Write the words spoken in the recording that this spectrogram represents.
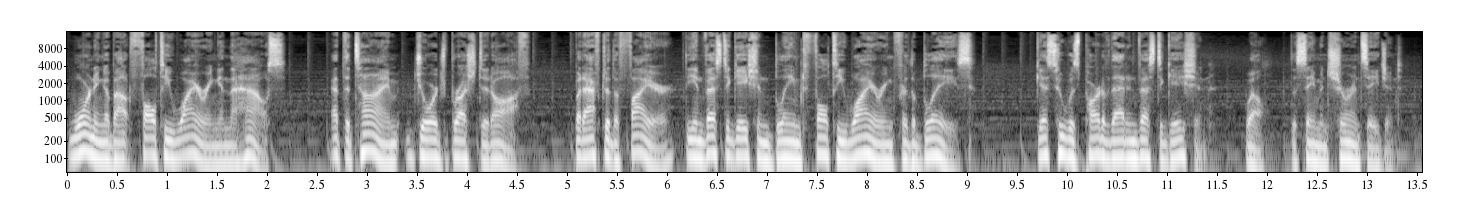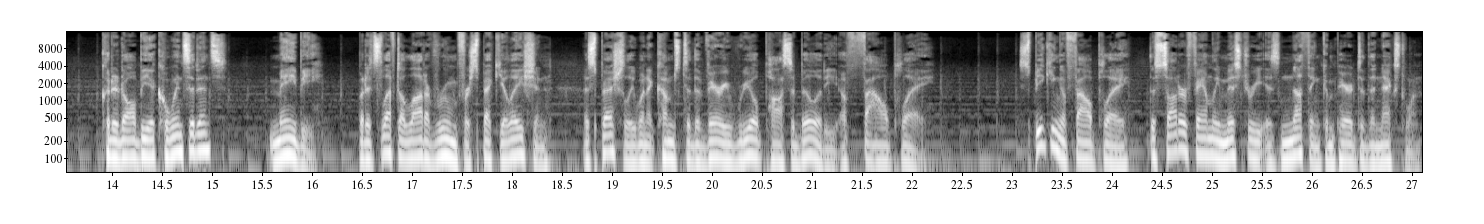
warning about faulty wiring in the house. At the time, George brushed it off. But after the fire, the investigation blamed faulty wiring for the blaze. Guess who was part of that investigation? Well, the same insurance agent. Could it all be a coincidence? Maybe but it's left a lot of room for speculation, especially when it comes to the very real possibility of foul play. Speaking of foul play, the Sodder family mystery is nothing compared to the next one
